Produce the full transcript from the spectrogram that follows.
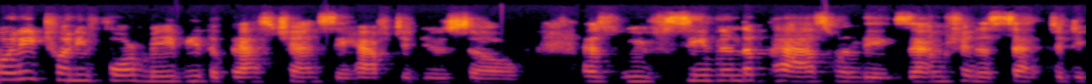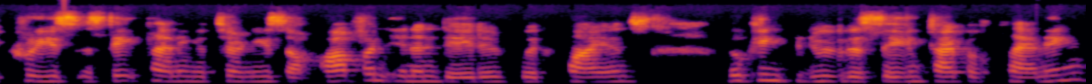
2024 may be the best chance they have to do so. As we've seen in the past, when the exemption is set to decrease, estate planning attorneys are often inundated with clients looking to do the same type of planning.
